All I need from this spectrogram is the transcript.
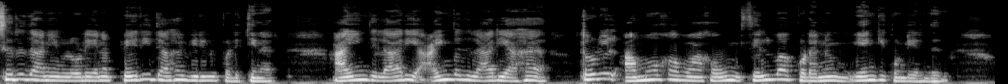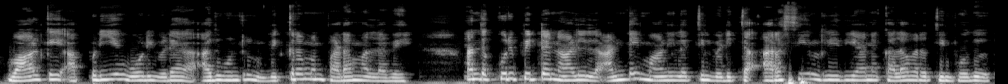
சிறுதானியம் லோடு என பெரிதாக விரிவுபடுத்தினர். ஐந்து லாரி ஐம்பது லாரியாக தொழில் அமோகமாகவும் செல்வாக்குடனும் இயங்கிக் கொண்டிருந்தது. வாழ்க்கை அப்படியே ஓடிவிட அது ஒன்றும் விக்ரமன் படம் அல்லவே. அந்த குறிப்பிட்ட நாளில் அண்டை மாநிலத்தில் வெடித்த அரசியல் ரீதியான கலவரத்தின் போது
